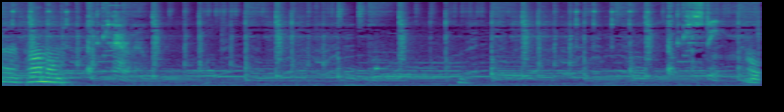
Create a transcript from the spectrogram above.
Uh, äh, Paramount. Oh.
